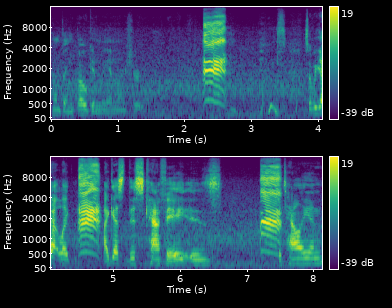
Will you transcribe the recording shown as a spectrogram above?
something poking me in my shirt. so we got like, I guess this cafe is Italian,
